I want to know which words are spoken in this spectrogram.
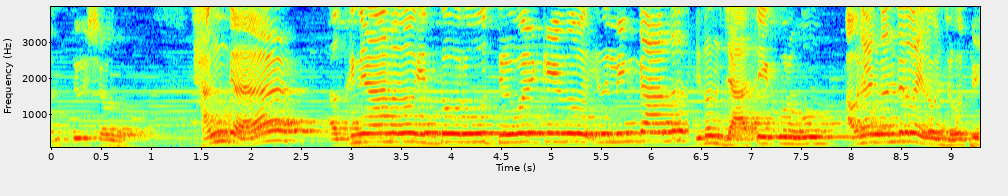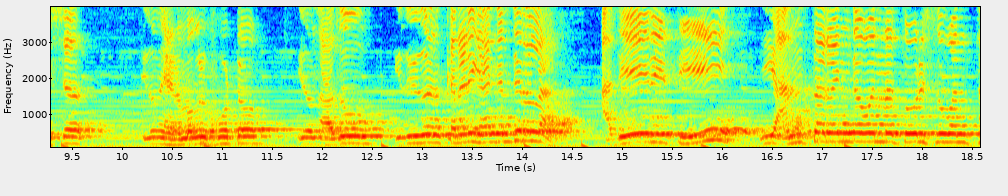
ಅಂತ ತಿಳಿಸೋದು ಹಂಗ ಅಜ್ಞಾನದ ಇದ್ದವರು, ತಿಳುವಳಿಕೆ ಇದ್ದವರು, ಇದು ಲಿಂಗ ಅಂದ್ರೆ ಇದೊಂದು ಜಾತಿ ಕುರು. ಅವ್ರು ಹೆಂಗೆ ಅಂದಿರಲ್ಲ, ಇದೊಂದು ಜ್ಯೋತಿಷ್ಯ, ಇದೊಂದು ಹೆಣ್ಮಗಳ ಫೋಟೋ ಇದೊಂದು ಅದು, ಇದು ಇದೊಂದು ಕನ್ನಡಿಗೆ ಹೆಂಗೆ ಅಂದಿರಲ್ಲ? ಅದೇ ರೀತಿ ಈ ಅಂತರಂಗವನ್ನ ತೋರಿಸುವಂಥ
